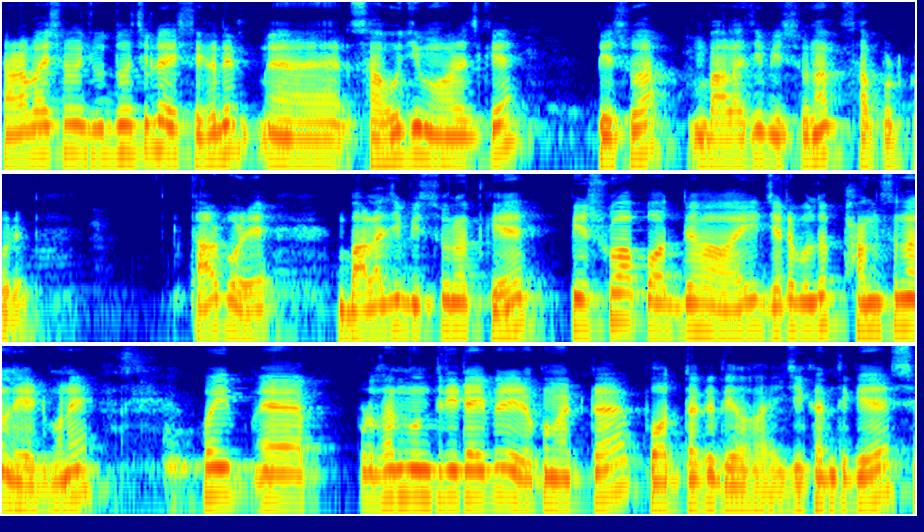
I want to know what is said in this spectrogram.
তারাবাইয়ের সঙ্গে যুদ্ধ হচ্ছিল সেখানে শাহুজি মহারাজকে পেশোয়া বালাজি বিশ্বনাথ সাপোর্ট করে। তারপরে বালাজি বিশ্বনাথকে পেশোয়া পদ দেওয়া হয়, যেটা বলতে ফাংশনাল হেড মানে ওই প্রধানমন্ত্রী টাইপের এরকম একটা পদ তাকে দেওয়া হয়, যেখান থেকে সে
